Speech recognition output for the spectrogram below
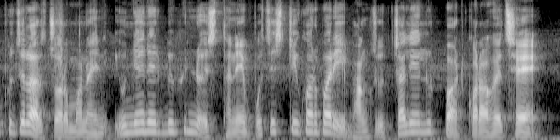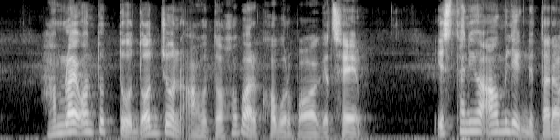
উপজেলার চরমানাইন ইউনিয়নের বিভিন্ন স্থানে পঁচিশটি ঘরবাড়ি ভাঙচুর চালিয়ে লুটপাট করা হয়েছে। হামলায় অন্তত দশজন আহত হবার খবর পাওয়া গেছে। স্থানীয় আওয়ামী লীগ নেতারা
